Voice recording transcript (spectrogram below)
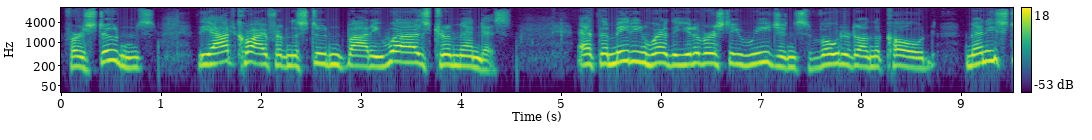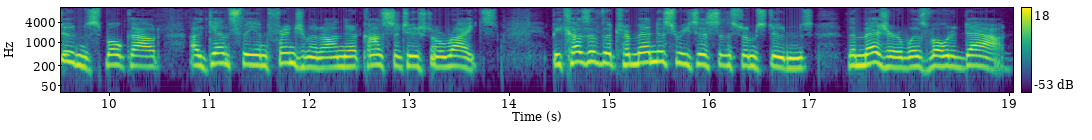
for students, the outcry from the student body was tremendous. At the meeting where the university regents voted on the code, many students spoke out against the infringement on their constitutional rights. Because of the tremendous resistance from students, the measure was voted down.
